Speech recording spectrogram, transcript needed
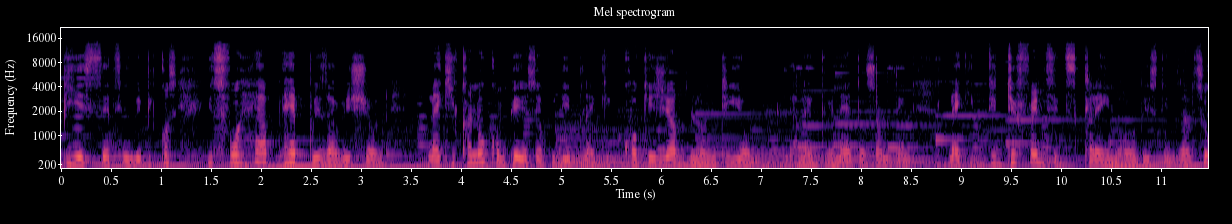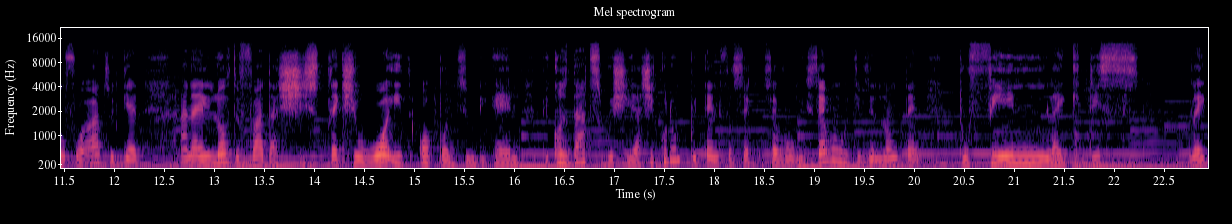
be a certain way because it's for hair hair preservation. Like you cannot compare yourself with it like a Caucasian blondie or like brunette or something. Like the difference is clear in all these things. And so for her to get and I love the fact that she's like she wore it up until the end because that's where she has. She couldn't pretend for seven weeks. Seven weeks is a long time to feign like this like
